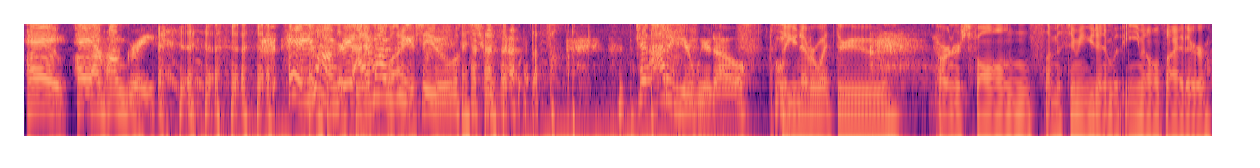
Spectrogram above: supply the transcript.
Hey, hey, I'm hungry. hey, are you hungry? That to her I'm hungry twice. too. And she was like, what the fuck? Get out of here, weirdo. So you never went through partners' phones. I'm assuming you didn't with emails either.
